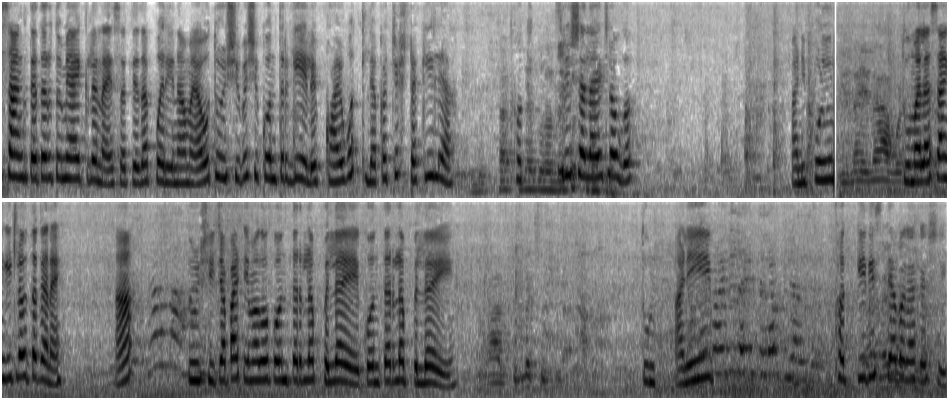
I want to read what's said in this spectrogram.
सांगते तर तुम्ही ऐकलं नाही सर त्याचा परिणाम आहे. अहो तुळशी बशी कोणतर गेले काय वतल्या का चेष्टा केल्या. श्रीषा लाइट लाव ग. आणि पळून तुम्हाला सांगितलं होतं का नाही? हा? तुळशीच्या पाठीमागं कोणतर लपलंय कोणतर लपलंय. तुला लक्ष होतं. तुम आणि फक्की दिसते बघा कशी.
